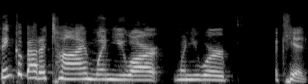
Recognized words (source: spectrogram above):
Think about a time when you are when you were a kid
